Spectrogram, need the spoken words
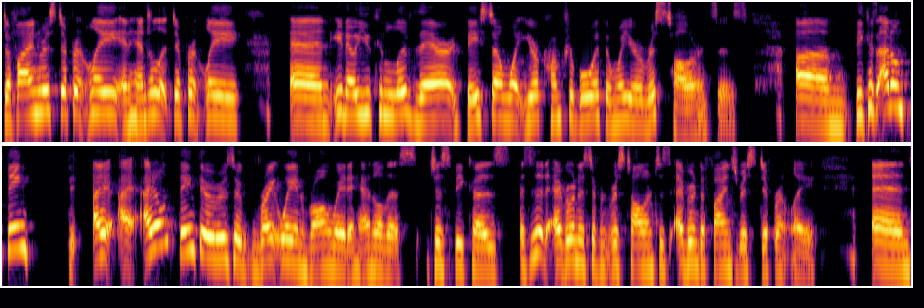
define risk differently and handle it differently and you know you can live there based on what you're comfortable with and what your risk tolerance is um, because i don't think I, I don't think there is a right way and wrong way to handle this just because as I said, everyone has different risk tolerances. Everyone defines risk differently. And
